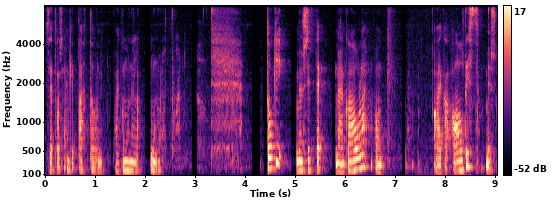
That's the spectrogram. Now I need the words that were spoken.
se tosiaankin tahtoo nyt aika monilla unohtua. Toki myös sitten meidän kaula on aika altis myös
